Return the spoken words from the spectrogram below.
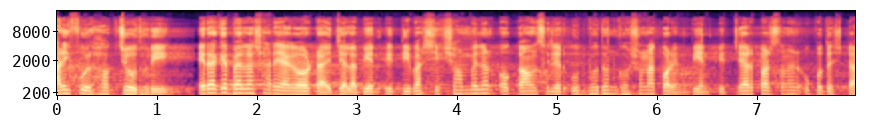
আরিফুল হক চৌধুরী। এর আগে বেলা সাড়ে এগারোটায় জেলা বিএনপির দ্বিবার্ষিক সম্মেলন ও কাউন্সিলের উদ্বোধন ঘোষণা করেন বিএনপির চেয়ারপারসনের উপদেষ্টা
